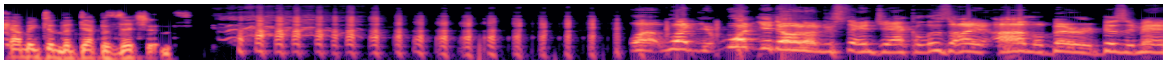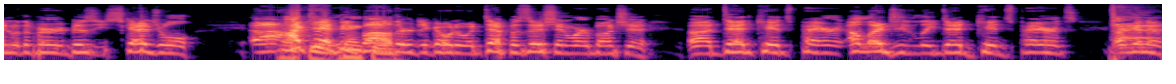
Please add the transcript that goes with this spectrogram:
coming to the depositions. What what you what you don't understand, Jackal, is I I'm a very busy man with a very busy schedule. Uh, I can't be thank you. bothered to go to a deposition where a bunch of uh, dead kids' parent, allegedly dead kids' parents, are gonna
